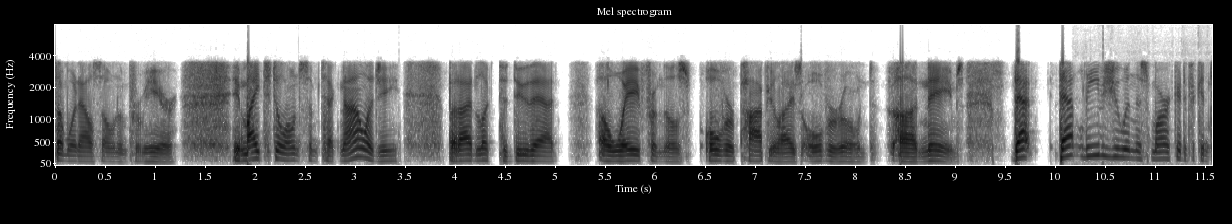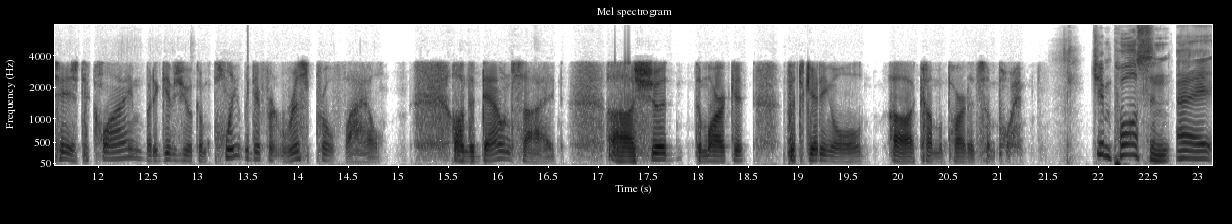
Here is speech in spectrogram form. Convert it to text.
someone else own them from here. It might still own some technology, but I'd look to do that away from those overpopularized, overowned uh, names. That that leaves you in this market if it continues to climb, but it gives you a completely different risk profile on the downside uh, should the market that's getting old uh, come apart at some point. Jim Paulsen, uh,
